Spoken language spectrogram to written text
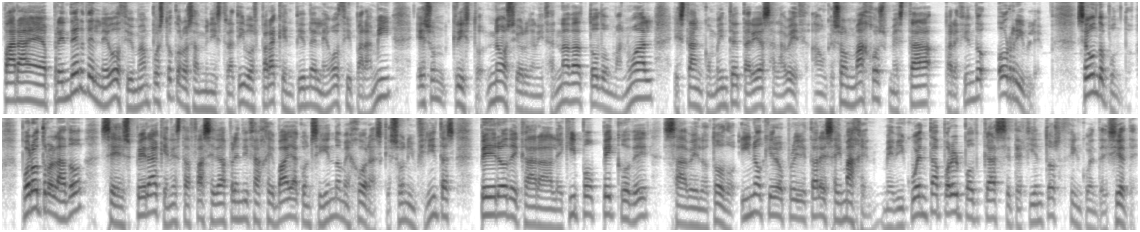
para aprender del negocio me han puesto con los administrativos para que entienda el negocio y para mí es un Cristo. No se organiza nada, todo manual, están con 20 tareas a la vez. Aunque son majos, me está pareciendo horrible. Segundo punto. Por otro lado, se espera que en esta fase de aprendizaje vaya consiguiendo mejoras, que son infinitas, pero de cara al equipo peco de sábelo todo. Y no quiero proyectar esa imagen. Me di cuenta por el podcast 757.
